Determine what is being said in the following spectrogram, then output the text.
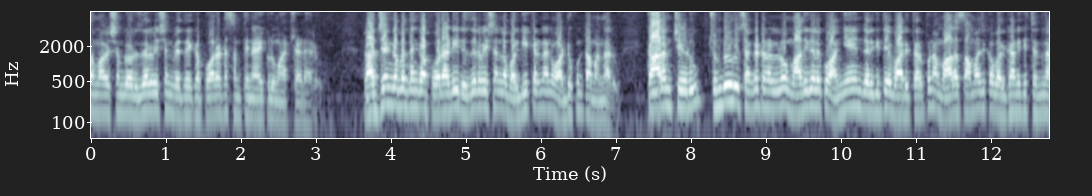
సమావేశంలో రిజర్వేషన్ వ్యతిరేక పోరాట సమితి నాయకులు మాట్లాడారు. రాజ్యాంగబద్ధంగా పోరాడి రిజర్వేషన్ల వర్గీకరణను అడ్డుకుంటామన్నారు. కారం చేడు చుండూరు సంఘటనలలో మాదిగలకు అన్యాయం జరిగితే వారి తరపున మాల సామాజిక వర్గానికి చెందిన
